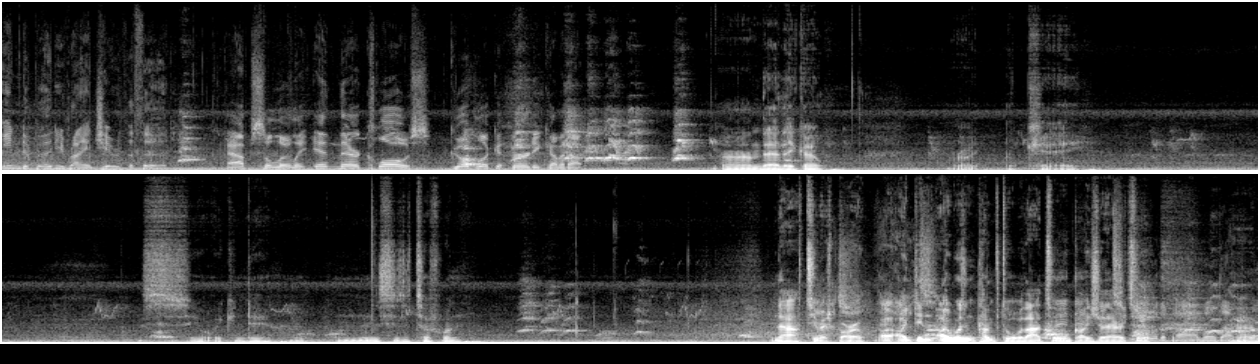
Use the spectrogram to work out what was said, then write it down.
Into birdie range here at the third. Absolutely. In there close. Good look at birdie coming up. And there they go. Right, okay. Let's see what we can do. Mm, this is a tough one. Nah, too much borrow. I, I, didn't. I wasn't comfortable with that at all, guys. You're there at all. Um,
